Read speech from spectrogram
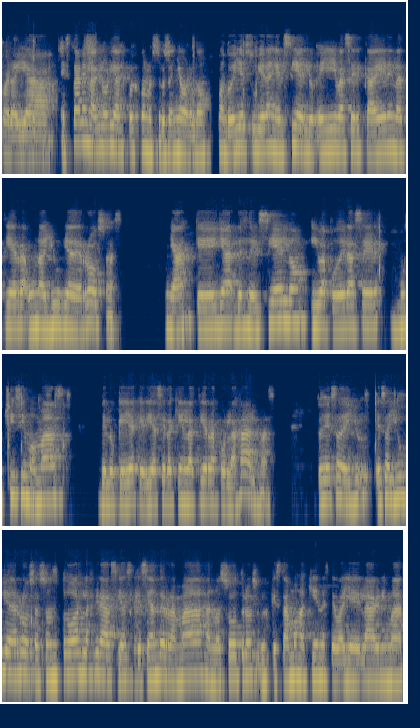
para ya estar en la gloria después con nuestro Señor, ¿no? Cuando ella estuviera en el cielo, ella iba a hacer caer en la tierra una lluvia de rosas, ¿ya? Que ella desde el cielo iba a poder hacer muchísimo más de lo que ella quería hacer aquí en la tierra por las almas. Esa, de, esa lluvia de rosas son todas las gracias que sean derramadas a nosotros, los que estamos aquí en este valle de lágrimas,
